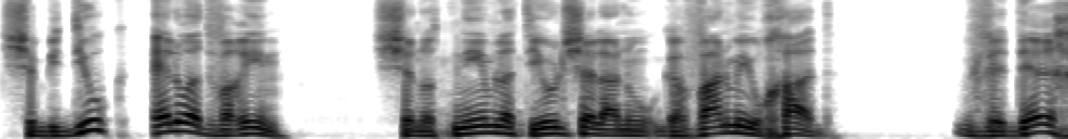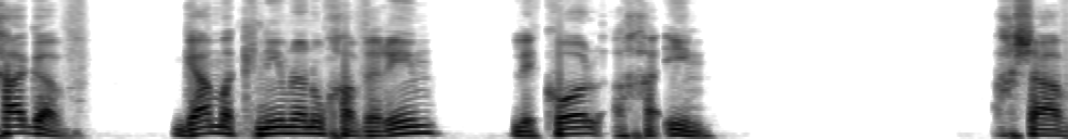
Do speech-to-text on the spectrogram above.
שבדיוק אלו הדברים שנותנים לטיול שלנו גוון מיוחד, ודרך אגב, גם מקנים לנו חברים לכל החיים. עכשיו,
